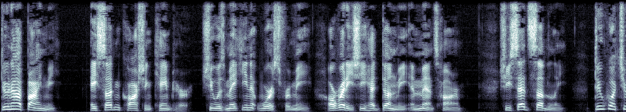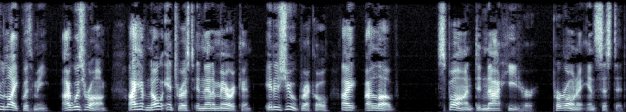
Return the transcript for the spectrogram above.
do not bind me." A sudden caution came to her. She was making it worse for me. Already she had done me immense harm. She said suddenly, "Do what you like with me. I was wrong. I have no interest in that American. It is you, Greko, I I love." Spawn did not heed her. Perona insisted.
